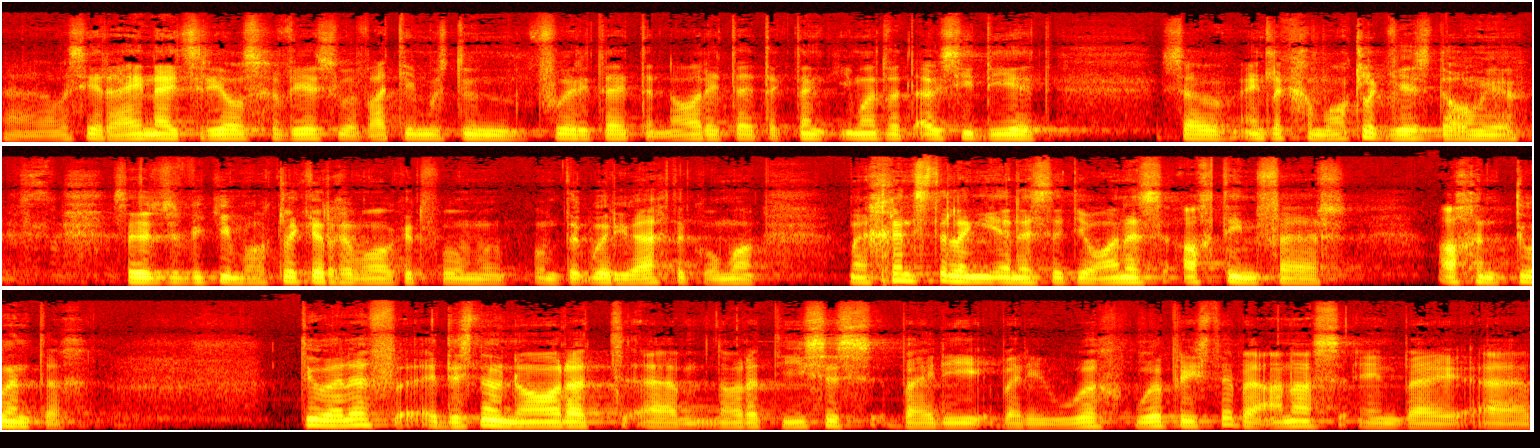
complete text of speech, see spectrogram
Uh, daar was die reinheidsreëls gewees oor wat jy moes doen voor die tyd en na die tyd. Ek dink iemand wat OCD het sou eintlik gemaklik wees daarmee. Sou dit 'n bietjie makliker gemaak het vir hom om te oor die weg te kom, maar my gunsteling een is dit Johannes 18 vers 28. Toe hulle dis nou nadat ehm um, nadat Jesus by die by die hoog hoëpriester by Annas en by ehm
